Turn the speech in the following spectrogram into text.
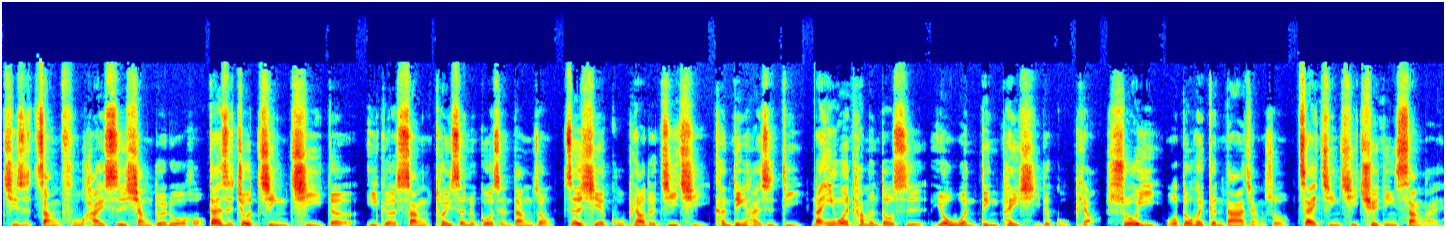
其实涨幅还是相对落后。但是就景气的一个上推升的过程当中，这些股票的基期肯定还是低。那因为为他们都是有稳定配息的股票，所以我都会跟大家讲说，在景气确定上来，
